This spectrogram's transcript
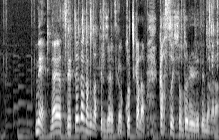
ね内圧絶対高くなってるじゃないですか。こっちからガスと一緒の塗料入れてんだから。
